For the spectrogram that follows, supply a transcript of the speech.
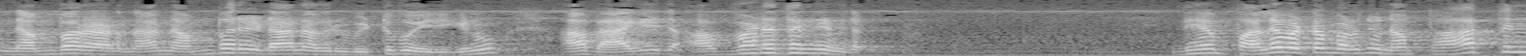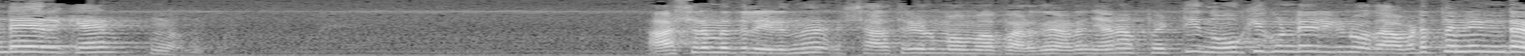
നമ്പറാണെന്ന് ആ നമ്പർ ഇടാൻ അവർ വിട്ടുപോയിരിക്കുന്നു. ആ ബാഗേജ് അവിടെ തന്നെ ഉണ്ട്. ഇദ്ദേഹം പലവട്ടം പറഞ്ഞു ഞാൻ പാത്തിണ്ടേ ഇരിക്കാൻ ആശ്രമത്തിലിരുന്ന് ശാസ്ത്രികൾ മാമ പറഞ്ഞതാണ് ഞാൻ ആ പെട്ടി നോക്കിക്കൊണ്ടേയിരിക്കണു അത് അവിടെ തന്നെ ഉണ്ട്.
